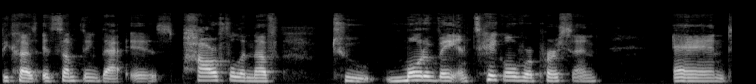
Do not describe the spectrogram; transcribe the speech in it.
because it's something that is powerful enough to motivate and take over a person and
